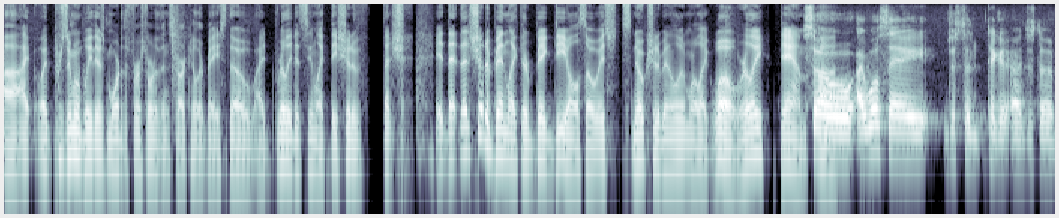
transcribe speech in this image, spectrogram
I, I presumably there's more to the First Order than Star Killer Base, though. I really did seem like they should have that sh- it, that that should have been like their big deal. So it's Snoke should have been a little bit more like, whoa, really? Damn. Uh, So I will say, just to take a uh, just a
